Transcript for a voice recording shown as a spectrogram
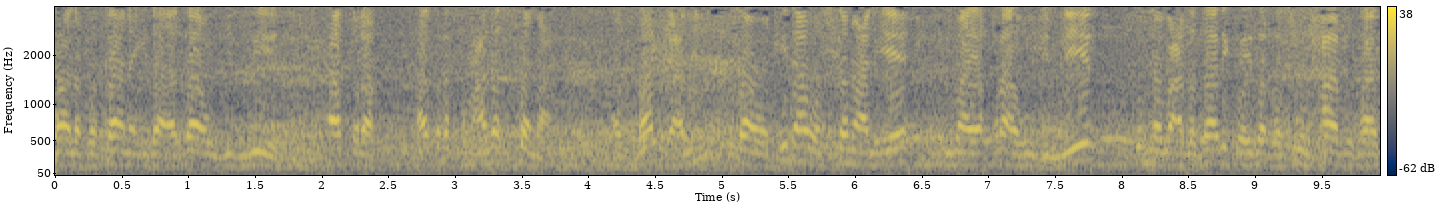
قال فكان إذا أتاه جبريل أطرق. أطرق معنى استمع أطرق يعني ساوى كده واستمع لإيه؟ لما يقرأه جبريل. ثم بعد ذلك وإذا الرسول حافظ هذه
